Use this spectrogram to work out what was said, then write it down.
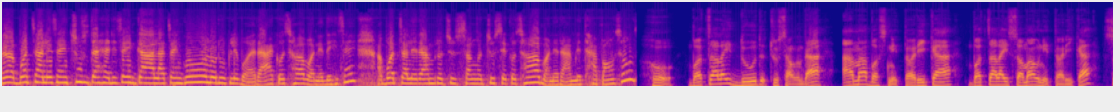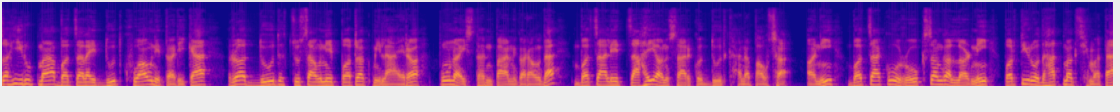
र बच्चाले चाहिँ चुस्दाखेरि चाहिँ गाला चाहिँ गोलो रूपले भएर आएको छ भनेदेखि चाहिँ बच्चाले राम्रो चुससँग चुसेको छ भनेर हामीले थाहा पाउँछौँ। हो बच्चालाई दुध चुसाउँदा आमा बस्ने तरिका बच्चालाई समाउने तरिका सही रूपमा बच्चालाई दुध खुवाउने तरिका र दुध चुसाउने पटक मिलाएर पूर्ण स्तनपान गराउँदा बच्चाले चाहे अनुसारको दुध खान पाउँछ। अनि बच्चाको रोगसँग लड्ने प्रतिरोधात्मक क्षमता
